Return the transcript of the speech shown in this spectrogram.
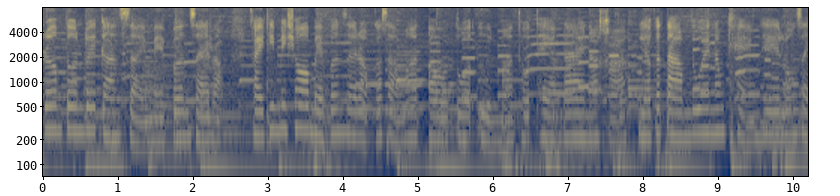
เริ่มต้นด้วยการใส่เมเปิลไซรัปใครที่ไม่ชอบเมเปิลไซรัปก็สามารถเอาตัวอื่นมาทดแทนได้นะคะ แล้วก็ตามด้วยน้ำแข็งเทลงใส่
